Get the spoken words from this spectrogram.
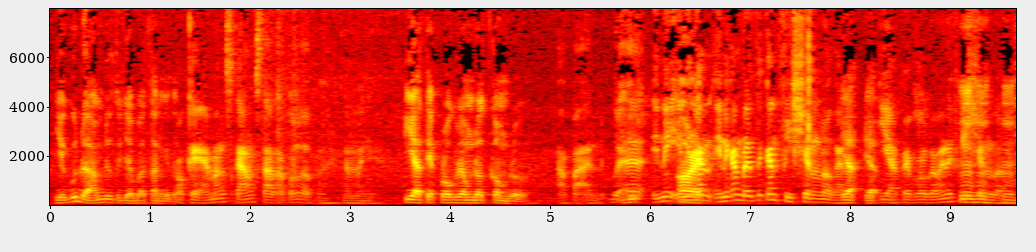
ya gue udah ambil tuh jabatan gitu Oke, emang sekarang startup lo apa namanya? iatprogram.com bro Apaan? Gua, eh, ini ini Alright. kan ini kan berarti kan vision lo kan? Ya. IAT program ini vision Mhm, lo. mhm.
